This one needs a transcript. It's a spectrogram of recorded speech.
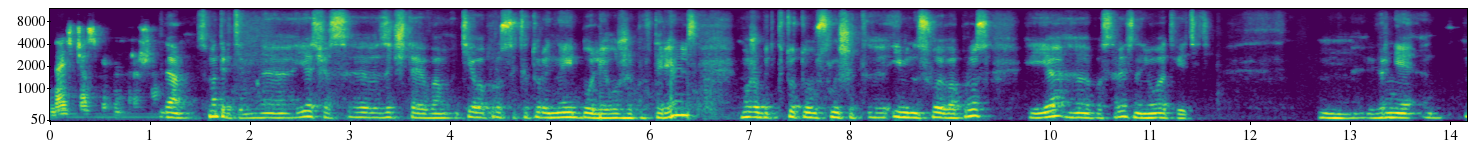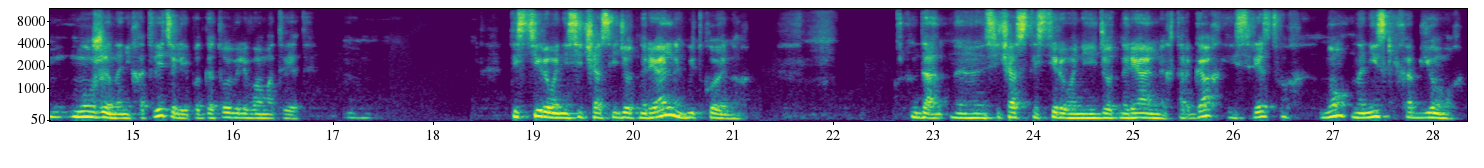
Да, сейчас видно хорошо. Да, смотрите, э, я сейчас э, зачитаю вам те вопросы, которые наиболее уже повторялись. Может быть, кто-то услышит э, именно свой вопрос, и я постараюсь на него ответить. Вернее, мы уже на них ответили и подготовили вам ответы. Тестирование сейчас идет на реальных биткоинах. Да, сейчас тестирование идет на реальных торгах и средствах, но на низких объемах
